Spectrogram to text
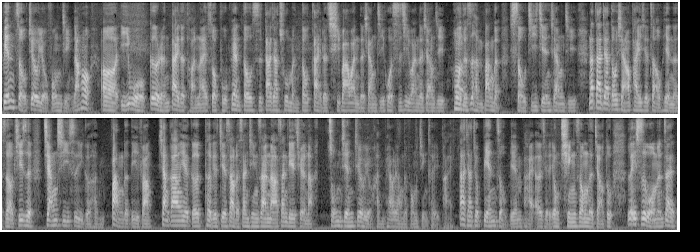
边走就有风景。然后呃，以我个人带的团来说，普遍都是大家出门都带了七八万的相机，或十几万的相机，或者是很棒的手机兼相机。那大家都想要拍一些照片的时候，其实。是江西是一个很棒的地方，像刚刚叶哥特别介绍的三清山呐、三叠泉呐，中间就有很漂亮的风景可以拍，大家就边走边拍，而且用轻松的角度，类似我们在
